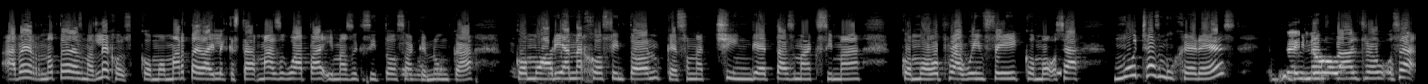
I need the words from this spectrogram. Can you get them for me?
A ver, no te vayas más lejos, como Marta de Baile, que está más guapa y más exitosa que nunca, como Ariana Huffington, que es una chinguetas máxima, como Oprah Winfrey, como, o sea, muchas mujeres, Gwyneth Paltrow, o sea,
